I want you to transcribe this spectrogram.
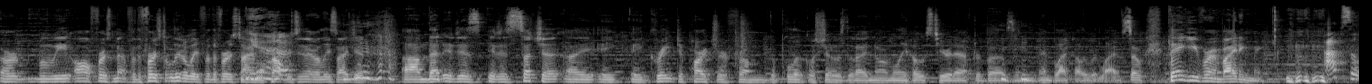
or when we all first met for the first, literally for the first time, Yeah. probably today, or at least I did, um, that it is it is such a, a, a, a great departure from the political shows that I normally host here at AfterBuzz and, and Black Hollywood Live. So thank you for inviting me. Absolutely,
